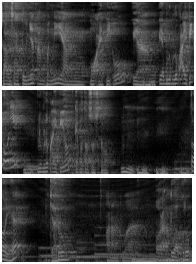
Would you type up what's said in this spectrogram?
Salah satunya company yang mau IPO, yang ya belum belum IPO nih, belum belum IPO, Tempo Sostro, Oh ya. Jarum, Orang tua. orang tua grup,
